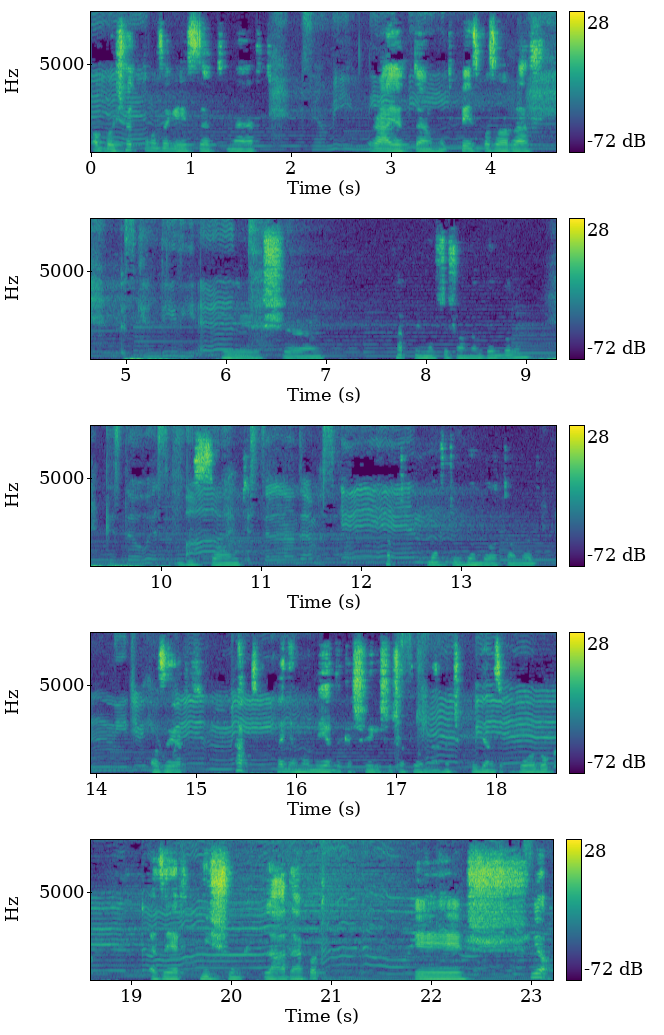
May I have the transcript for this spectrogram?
Abba is hagytam az egészet, mert rájöttem, hogy pénzpazarlás, és hát még most is annak gondolom, viszont hát most úgy gondoltam, hogy azért, hát legyen valami érdekesség is a csatornán, ne csak ugyanazok a dolgok, ezért nyissunk ládákat, és ja,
